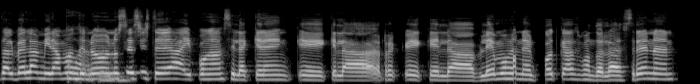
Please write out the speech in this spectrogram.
Tal vez la miramos de Toda nuevo. No sé si ustedes ahí pongan si la quieren eh, que la eh, que la hablemos en el podcast cuando la estrenen.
